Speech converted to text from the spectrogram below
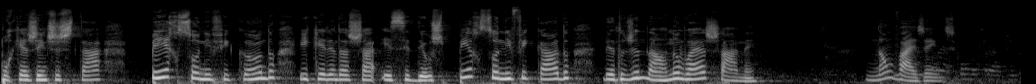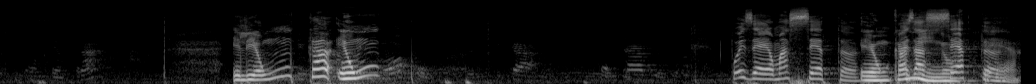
Porque a gente está personificando e querendo achar esse Deus personificado dentro de nós. Não vai achar, né? Não vai, gente. Ele é um, é um. Pois é, é uma seta. É um caminho. Mas a seta é. não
